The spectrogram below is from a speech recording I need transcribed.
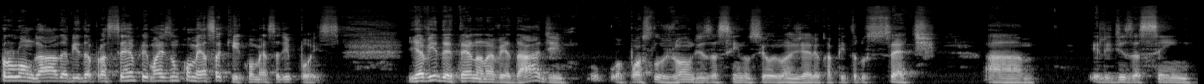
prolongada, a vida para sempre, mas não começa aqui, começa depois. E a vida eterna, na verdade, o apóstolo João diz assim no seu Evangelho, capítulo 7, ah, ele diz assim:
